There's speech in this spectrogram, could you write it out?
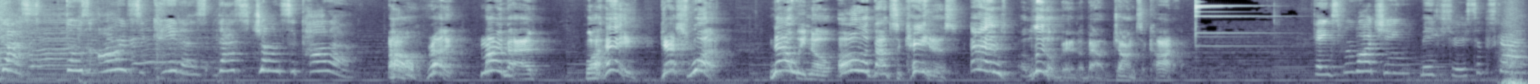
Gus, those aren't cicadas. That's John Cicada. Oh, right. My bad. Well, hey, guess what? Now we know all about cicadas and a little bit about John Cicada. Thanks for watching. Make sure you subscribe.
